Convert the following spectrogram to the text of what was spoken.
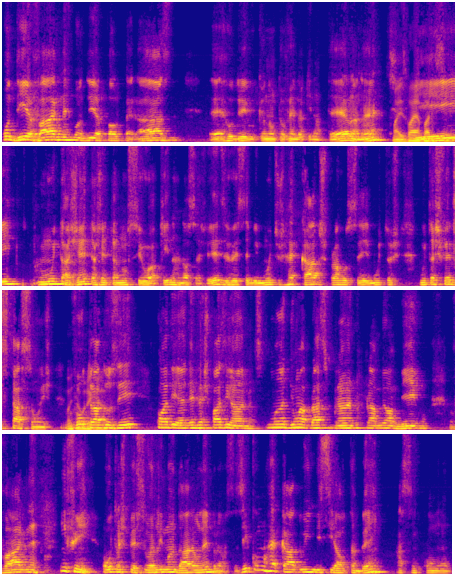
Bom dia, Wagner. Bom dia, Paulo Perazzo. É, Rodrigo, que eu não estou vendo aqui na tela, né? Mas vai aparecer. E muita gente, a gente anunciou aqui nas nossas redes, eu recebi muitos recados para você, muitas, muitas felicitações. Muito Vou obrigado. traduzir com a Diana Vespasiano. Mande um abraço grande para meu amigo Wagner. Enfim, outras pessoas lhe mandaram lembranças. E como recado inicial também, assim como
